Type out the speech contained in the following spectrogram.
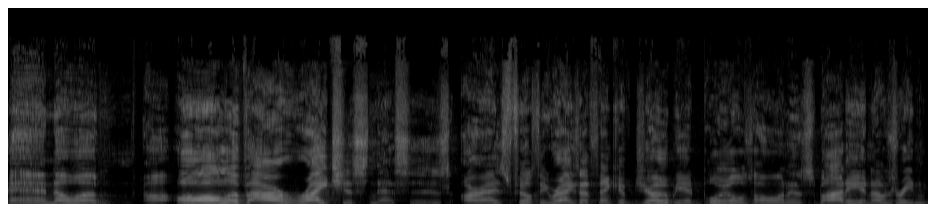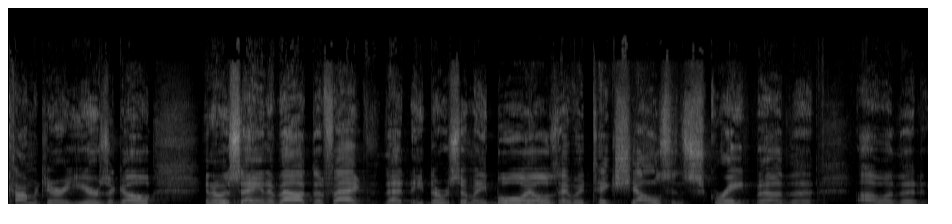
And uh, uh, all of our righteousnesses are as filthy rags. I think of Job, he had boils all on his body, and I was reading commentary years ago, and it was saying about the fact that he, there were so many boils, they would take shells and scrape uh, the, uh, the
